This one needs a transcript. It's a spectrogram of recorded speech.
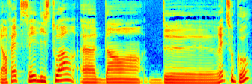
Et en fait, c'est l'histoire euh, d'un de Retsuko,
